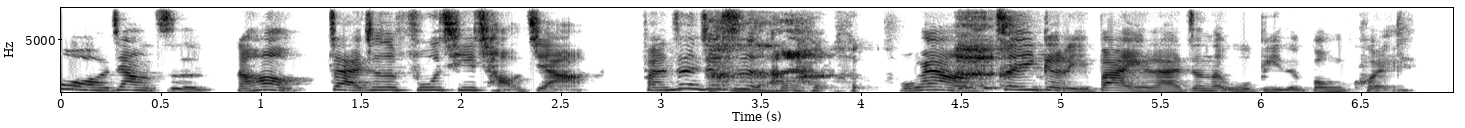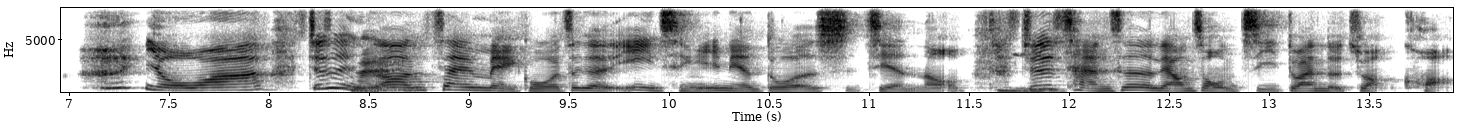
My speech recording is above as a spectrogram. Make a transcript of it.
我这样子？然后再就是夫妻吵架，反正就是 我跟你讲，这一个礼拜以来真的无比的崩溃。有啊，就是你知道，在美国这个疫情一年多的时间哦，就是产生了两种极端的状况。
